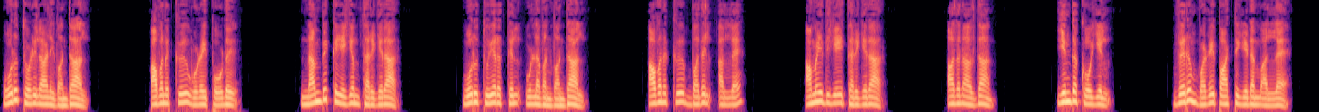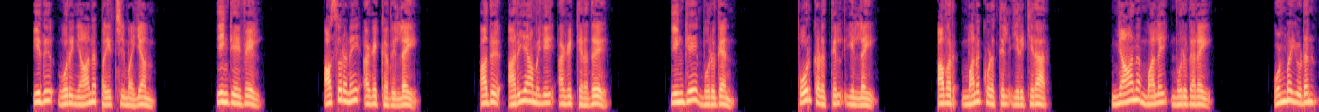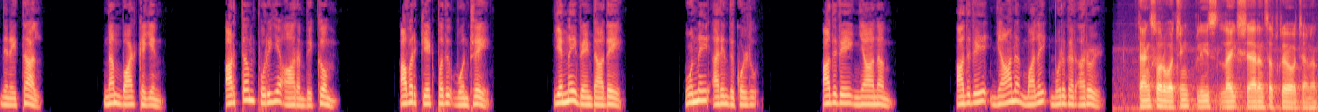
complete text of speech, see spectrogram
ஒரு தொழிலாளி வந்தால் அவனுக்கு உழைப்போடு நம்பிக்கையையும் தருகிறார். ஒரு துயரத்தில் உள்ளவன் வந்தால் அவனுக்கு பதில் அல்ல அமைதியை தருகிறார். அதனால்தான் இந்த கோயில் வெறும் வழிபாட்டு இடம் அல்ல. இது ஒரு ஞான பயிற்சி மையம். இங்கே வேல் அசுரனை அழைக்கவில்லை. அது அறியாமையை அழைக்கிறது. இங்கே முருகன் போர்க்களத்தில் இல்லை. அவர் மனக்குளத்தில் இருக்கிறார். ஞான மலை முருகரை உண்மையுடன் நினைத்தால் நம் வாழ்க்கையின் அர்த்தம் புரிய ஆரம்பிக்கும். அவர் கேட்பது ஒன்றே. என்னை வேண்டாதே. உன்னை அறிந்து கொள்ளு. அதுவே ஞானம். அதுவே ஞான மலை முருகர் அருள் தேங்க்ஸ் ஃபார் வாட்சிங் please like share and subscribe our channel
